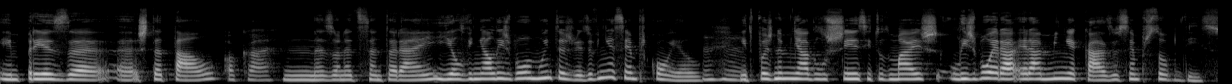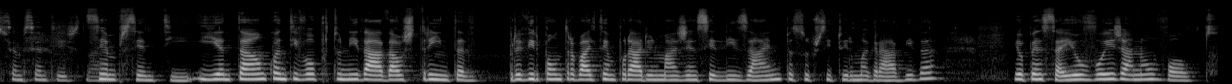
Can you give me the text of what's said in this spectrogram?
empresa uh, estatal Ok. na zona de Santarém e ele vinha a Lisboa muitas vezes. Eu vinha sempre com ele. E depois, na minha adolescência e tudo mais, Lisboa era, era a minha casa, eu sempre soube disso. Sempre sentiste, não é? Sempre senti. E então, quando tive a oportunidade aos 30 para vir para um trabalho temporário numa agência de design para substituir uma grávida, eu pensei, eu vou e já não volto.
